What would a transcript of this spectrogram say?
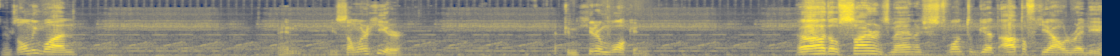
There's only one. And he's somewhere here. I can hear him walking. Ah, those sirens, man. I just want to get out of here already.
